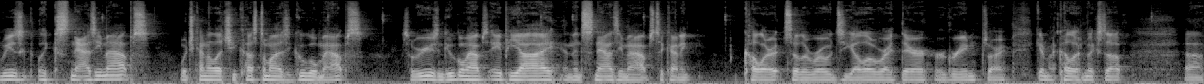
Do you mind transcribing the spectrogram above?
We use like Snazzy Maps, which kind of lets you customize Google Maps. So we're using Google Maps API and then Snazzy Maps to kind of color it so the road's yellow right there or green. Sorry, getting my colors mixed up. Uh,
